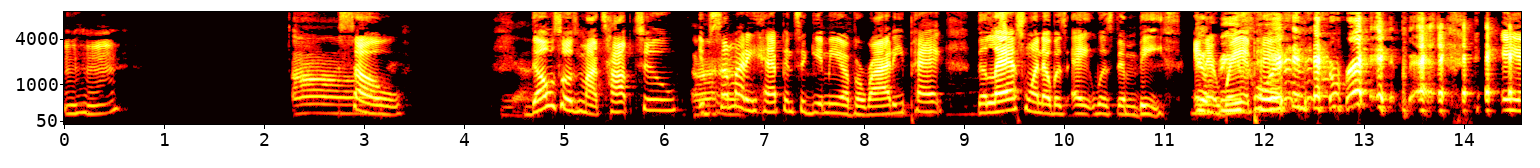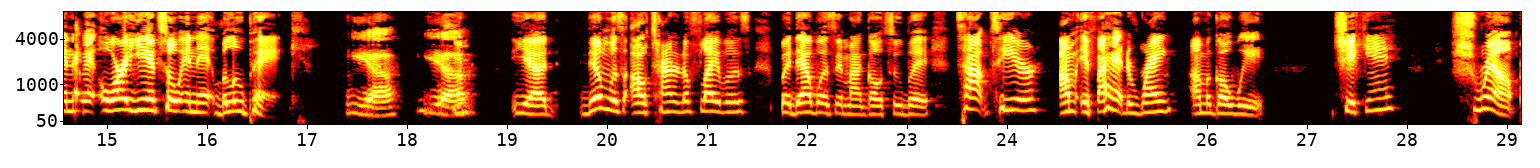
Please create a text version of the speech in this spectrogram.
Mm-hmm. Um, So yeah. those was my top 2 Uh-huh. If somebody happened to give me a variety pack, the last one that was eight was them beef and that beef red pack and that red pack. and that Oriental and that blue pack. yeah, yeah. Yeah, them was alternative flavors, but that wasn't my go-to. But top tier, I'm if I had to rank, I'm gonna go with chicken, shrimp,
